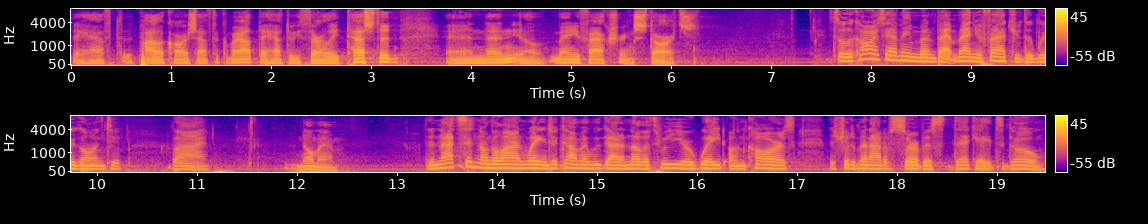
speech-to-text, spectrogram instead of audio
They have to, pilot cars have to come out. They have to be thoroughly tested. And then, you know, manufacturing starts. So the cars haven't even been manufactured that we're going to buy. No, ma'am. They're not sitting on the line waiting to come, and we've got another three-year wait on cars that should have been out of service decades ago.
